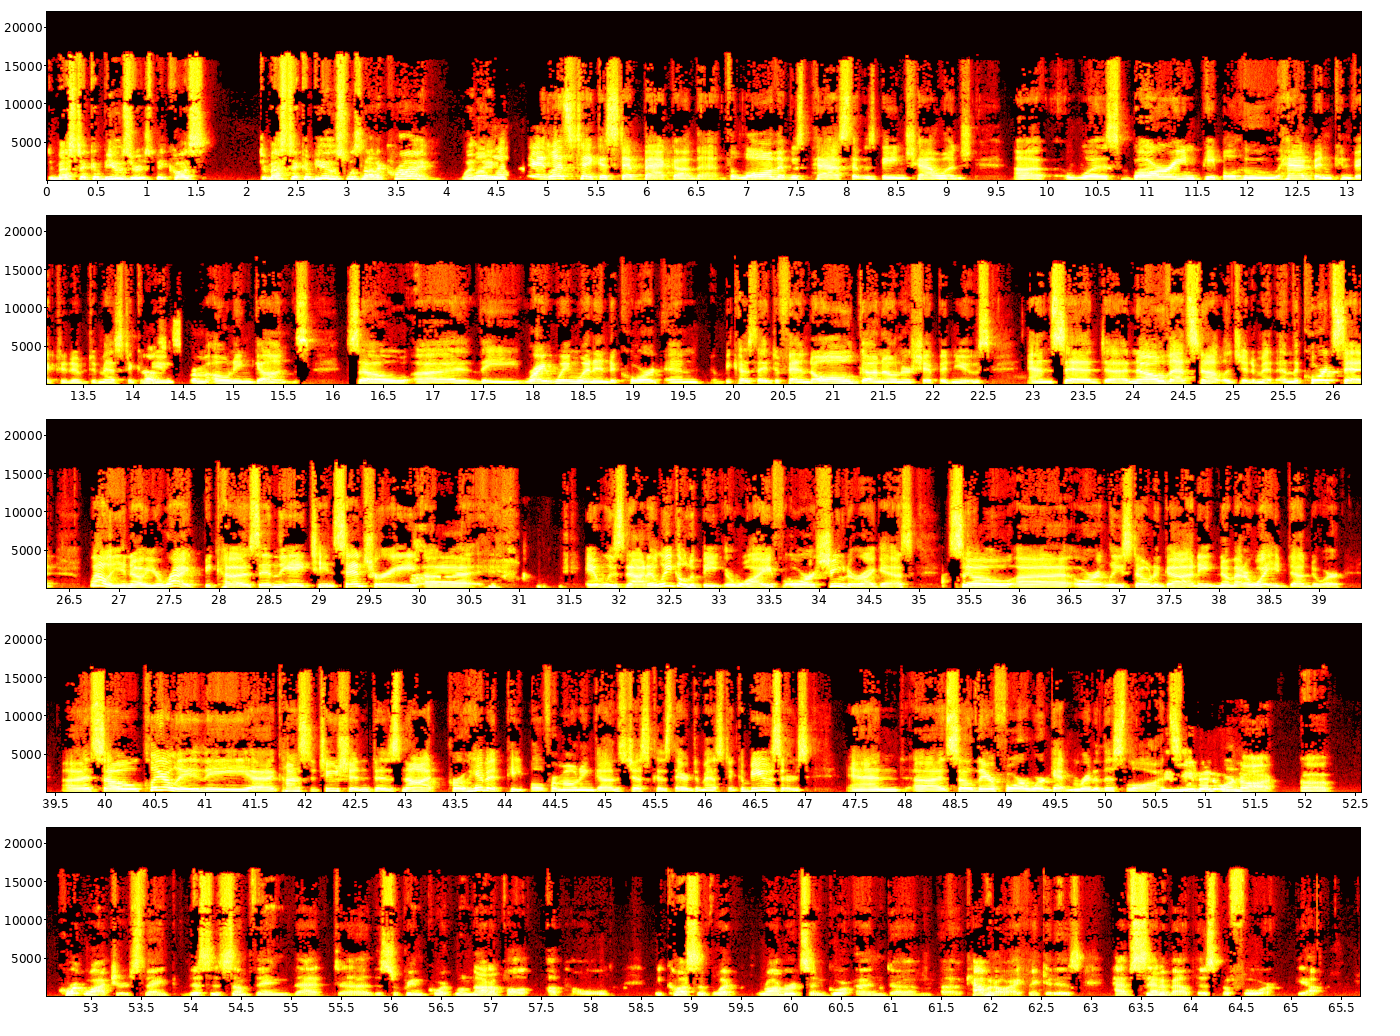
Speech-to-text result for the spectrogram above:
domestic abusers because domestic abuse was not a crime. When well, they- let's, let's take a step back on that. The law that was passed that was being challenged uh, was barring people who had been convicted of domestic yes. abuse from owning guns. So uh, the right wing went into court, and because they defend all gun ownership and use, and said, uh, no, that's not legitimate. And the court said, well, you know, you're right, because in the 18th century, uh, it was not illegal to beat your wife or shoot her, I guess. So, uh, or at least own a gun, no matter what you'd done to her. Uh, so clearly, the uh, Constitution does not prohibit people from owning guns just because they're domestic abusers. And uh, so, therefore, we're getting rid of this law. Believe it or not, uh, court watchers think this is something that uh, the Supreme Court will not uphold, because of what Roberts and, Gore, and um, Kavanaugh, I think it is, have said about this before. Yeah.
